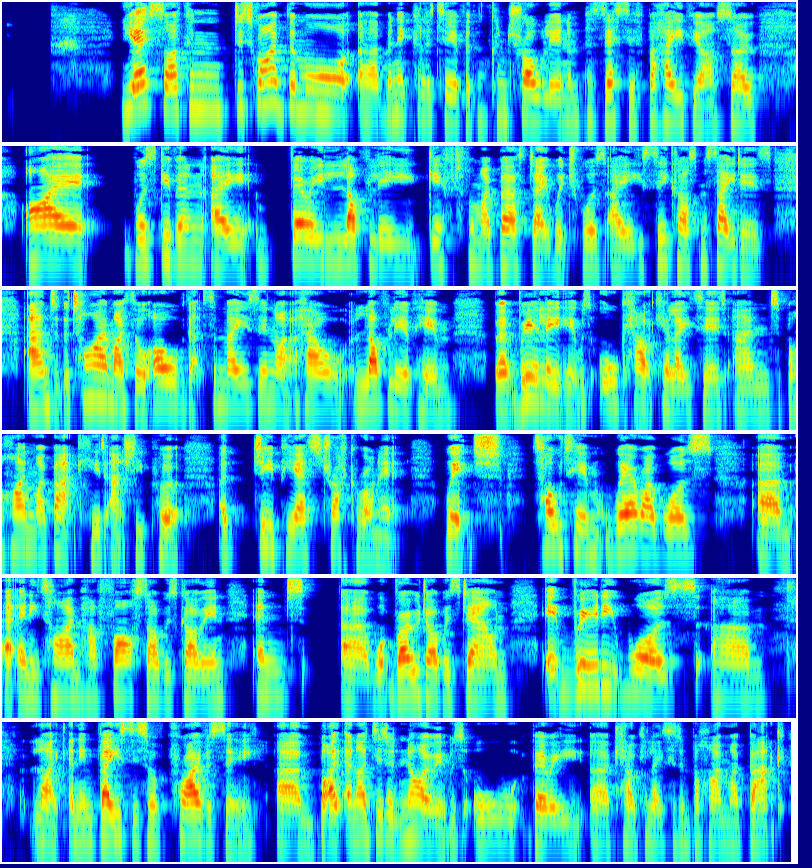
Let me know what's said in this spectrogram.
Yes, I can describe the more uh, manipulative and controlling and possessive behaviour. So I was given a very lovely gift for my birthday, which was a C Class Mercedes. And at the time I thought, oh, that's amazing. Like how lovely of him. But really, it was all calculated. And behind my back, he'd actually put a GPS tracker on it, which told him where I was um, at any time, how fast I was going, and uh, what road I was down. It really was um, like an invasive of privacy. Um, but I, and I didn't know it was all very uh, calculated and behind my back.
